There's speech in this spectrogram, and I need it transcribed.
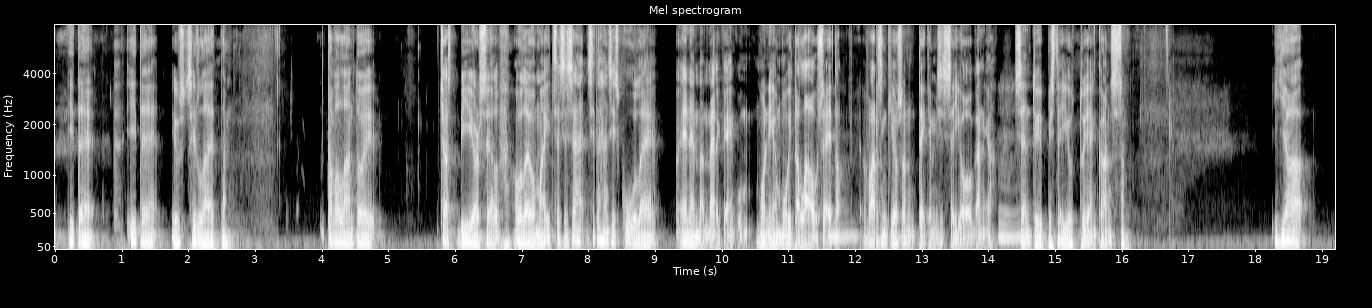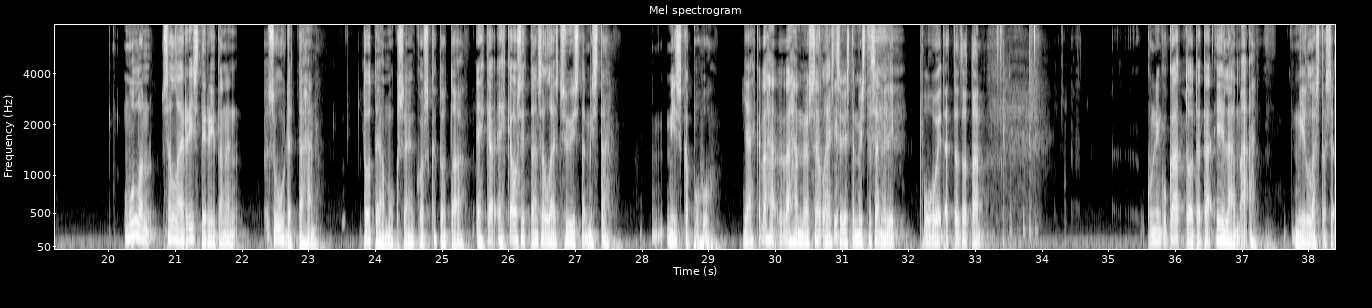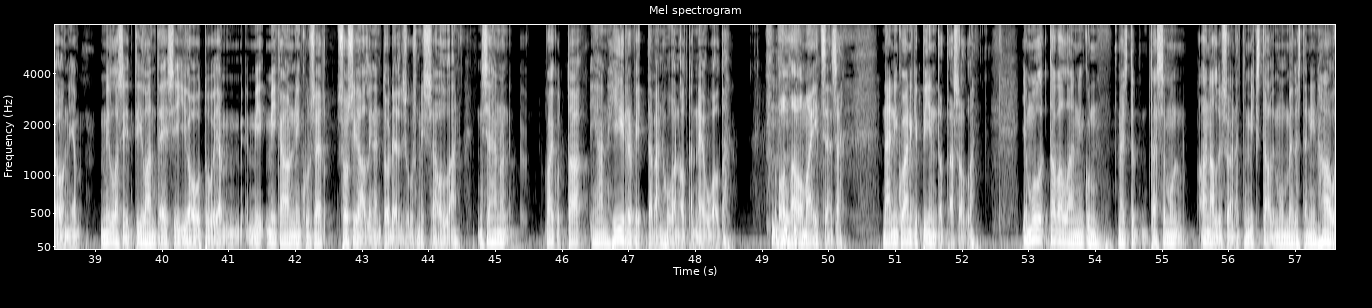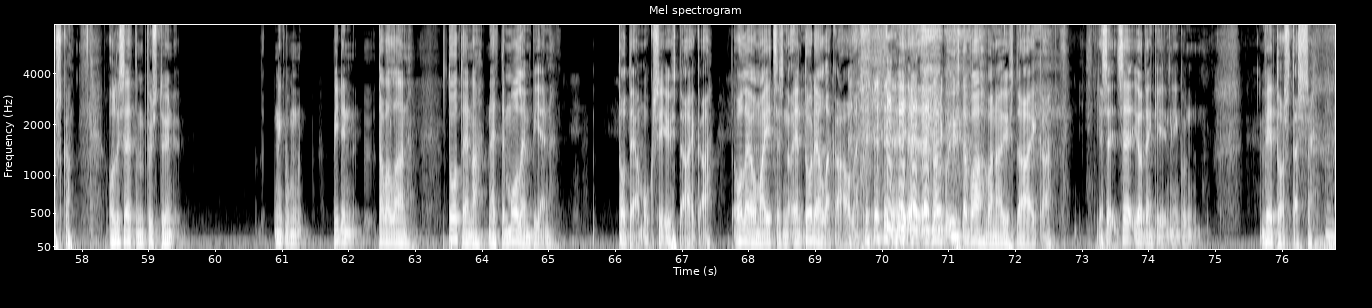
itse just sillä, että tavallaan toi just be yourself, ole oma itsesi, sitähän siis kuulee enemmän melkein kuin monia muita lauseita, mm. varsinkin jos on tekemisissä joogan ja mm. sen tyyppisten juttujen kanssa. Ja mulla on sellainen ristiriitainen suhde tähän toteamukseen, koska tota, ehkä, ehkä osittain sellaista syistä, mistä Miska puhuu, ja ehkä vähän, vähän myös sellaista syistä, mistä Semili puhuit, että tota, kun niin kuin katsoo tätä elämää, millaista se on ja millaisiin tilanteisiin joutuu ja mikä on niin kuin se sosiaalinen todellisuus, missä ollaan, niin sehän on, vaikuttaa ihan hirvittävän huonolta neuvolta olla oma itsensä. Näin niin kuin ainakin pintatasolla. Ja mulla tavallaan, niin kuin, mä sitten tässä mun analysoin, että miksi tämä oli mun mielestä niin hauska, oli se, että mä pystyin, niin kuin, pidin tavallaan totena näiden molempien toteamuksia yhtä aikaa. Ole oma itsesi, no en todellakaan ole. ne on niin kuin yhtä vahvana yhtä aikaa. Ja se, se jotenkin niin kuin vetos tässä. Mm.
